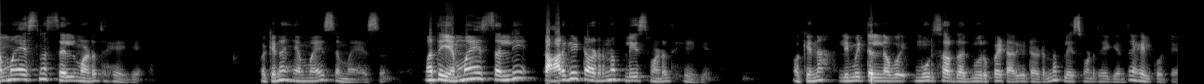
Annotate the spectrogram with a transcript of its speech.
ಎಂ ಐ ಎಸ್ನ ಸೆಲ್ ಮಾಡೋದು ಹೇಗೆ? ಓಕೆನಾ M I S M I S ಮತ್ತೆ ಎಂ ಐ ಎಸ್ ಅಲ್ಲಿ ಟಾರ್ಗೆಟ್ ಆರ್ಡರ್ನ ಪ್ಲೇಸ್ ಮಾಡೋದು ಹೇಗೆ? ಓಕೆನಾ ಲಿಮಿಟ್ ಅಲ್ಲಿ ನಾವು ಮೂರ್ ಸಾವಿರದ ಹದಿಮೂರು ರೂಪಾಯಿ ಟಾರ್ಗೆಟ್ ಆರ್ಡರ್ನ ಪ್ಲೇಸ್ ಮಾಡೋದು ಹೇಗೆ ಅಂತ ಹೇಳ್ಕೊಟ್ಟೆ.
